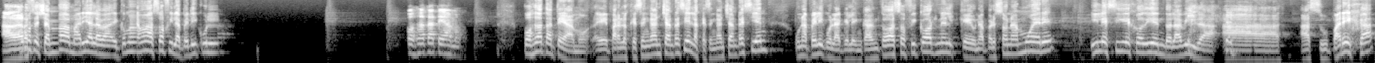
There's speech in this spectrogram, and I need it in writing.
A ver. ¿Cómo se llamaba María la, cómo se llamaba Sophie la película? Postdata te amo. Postdata te amo. Eh, para los que se enganchan recién, los que se enganchan recién, una película que le encantó a Sophie Cornell, que una persona muere y le sigue jodiendo la vida a, a su pareja,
